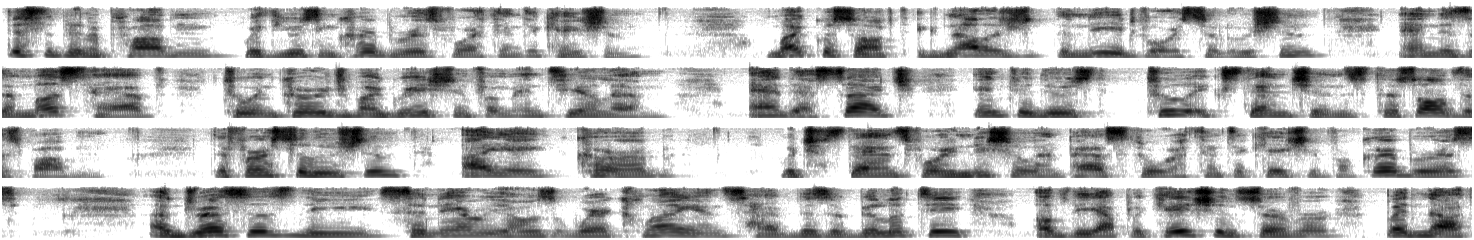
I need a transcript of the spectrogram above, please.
This has been a problem with using Kerberos for authentication. Microsoft acknowledged the need for a solution and is a must-have to encourage migration from NTLM, and as such, introduced two extensions to solve this problem. The first solution, IA Kerb, which stands for Initial and Pass-Through Authentication for Kerberos, addresses the scenarios where clients have visibility of the application server but not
